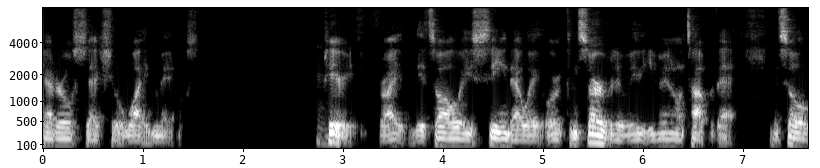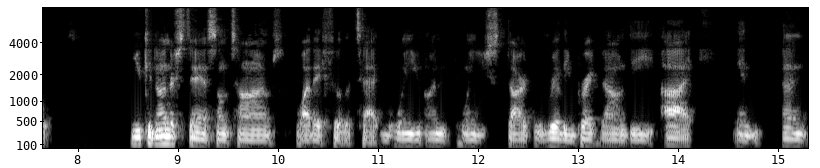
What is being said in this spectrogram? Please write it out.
heterosexual white males. Mm-hmm. Period. Right? It's always seen that way, or conservative, even on top of that. And so you can understand sometimes why they feel attacked, but when you un- when you start to really break down DEI and and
